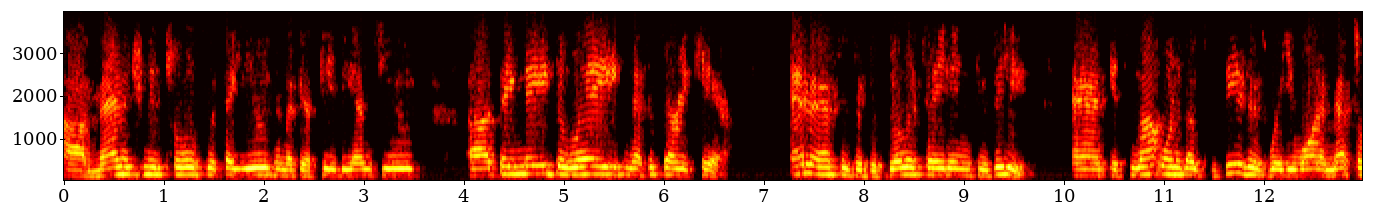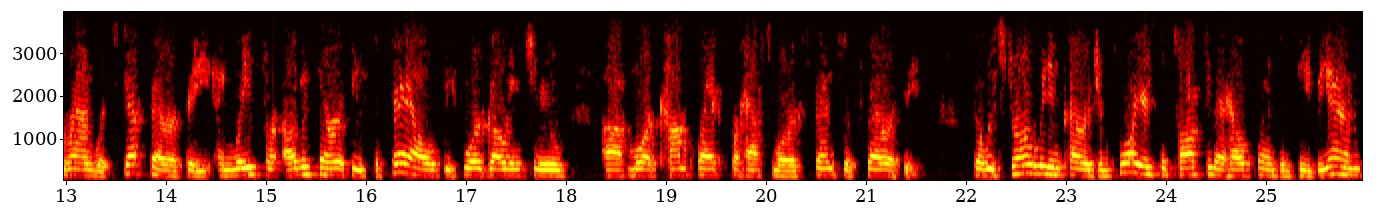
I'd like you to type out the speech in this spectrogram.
uh, management tools that they use and that their PBMs use. Uh, they may delay necessary care. MS is a debilitating disease. And it's not one of those diseases where you want to mess around with step therapy and wait for other therapies to fail before going to uh, more complex, perhaps more expensive therapies. So we strongly encourage employers to talk to their health plans and PBMs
